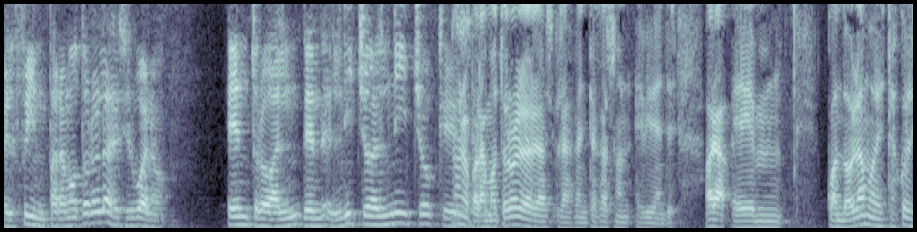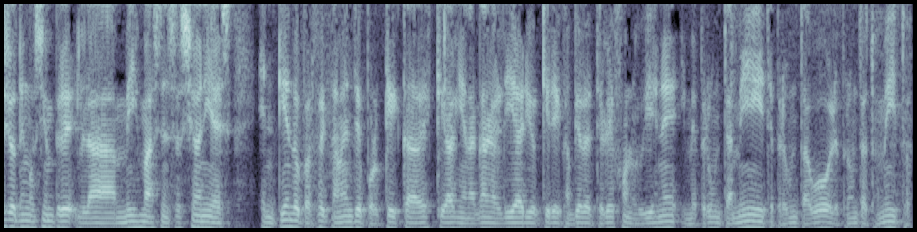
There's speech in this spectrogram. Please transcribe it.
El fin para Motorola es decir, bueno, entro al de- el nicho del nicho que No, no, es- para Motorola las, las ventajas son evidentes. Ahora, em, cuando hablamos de estas cosas yo tengo siempre la misma sensación y es, entiendo perfectamente por qué cada vez que alguien acá en el diario quiere cambiar de teléfono viene y me pregunta a mí, te pregunta a vos, le pregunta a Tomito.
